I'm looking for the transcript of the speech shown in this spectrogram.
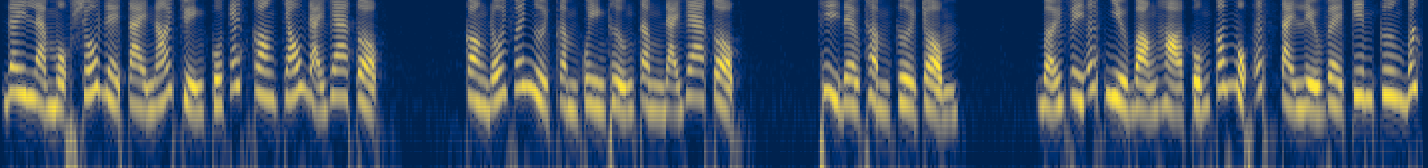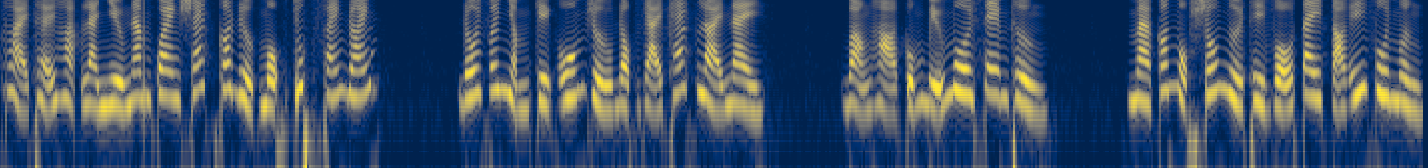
Đây là một số đề tài nói chuyện của các con cháu đại gia tộc. Còn đối với người cầm quyền thượng tầm đại gia tộc thì đều thầm cười trộm. Bởi vì ít nhiều bọn họ cũng có một ít tài liệu về kim cương bất hoại thể hoặc là nhiều năm quan sát có được một chút phán đoán. Đối với Nhậm Kiệt uống rượu độc giải khác loại này, bọn họ cũng biểu môi xem thường. Mà có một số người thì vỗ tay tỏ ý vui mừng.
